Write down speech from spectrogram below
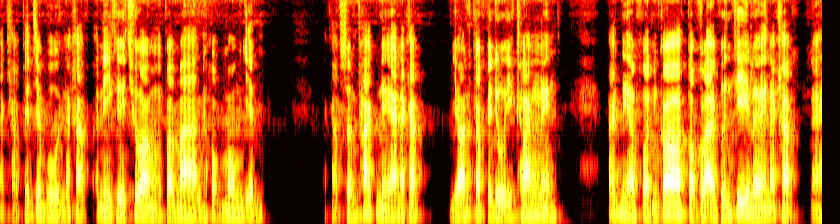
นะครับ เพชรบูรณ์นะครับ อันนี้คือช่วงประมาณ6โมงเย็นนะครับ ส่วนภาคเหนือนะครับ ย้อนกลับไปดูอีกครั้งหนึ่ง ภาคเหนือฝนก็ตกหลายพื้นที่เลยนะครับนะ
